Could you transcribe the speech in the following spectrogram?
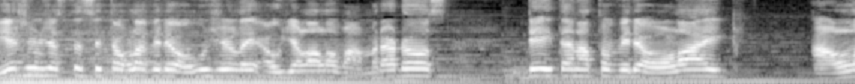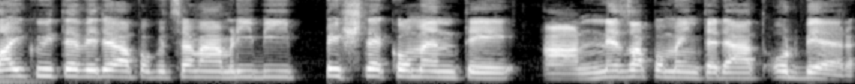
Věřím, že jste si tohle video užili a udělalo vám radost. Dejte na to video like a lajkujte videa, pokud se vám líbí, pište komenty a nezapomeňte dát odběr.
